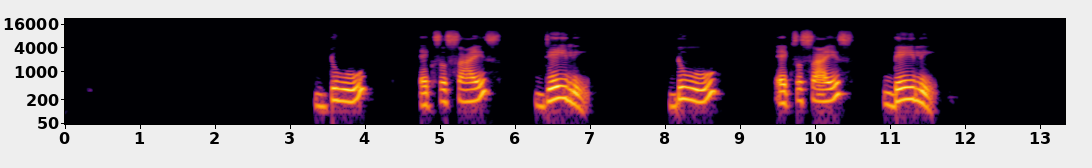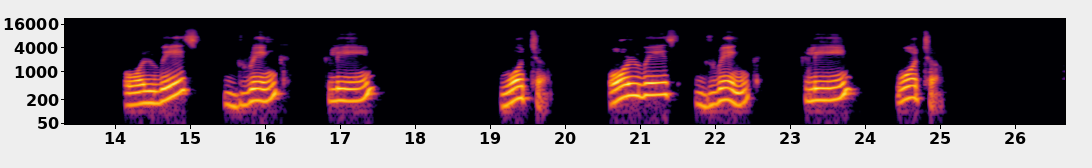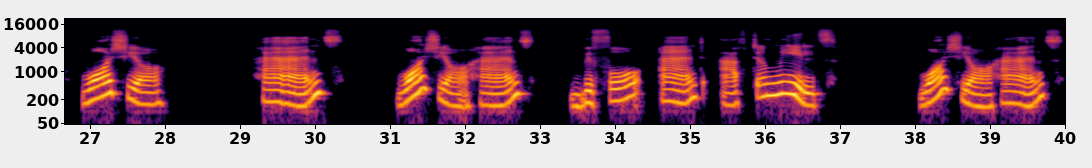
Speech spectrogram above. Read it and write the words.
Do exercise daily. Do exercise daily. Always drink clean water. Always drink clean water. Wash your hands. Wash your hands before and after meals. Wash your hands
